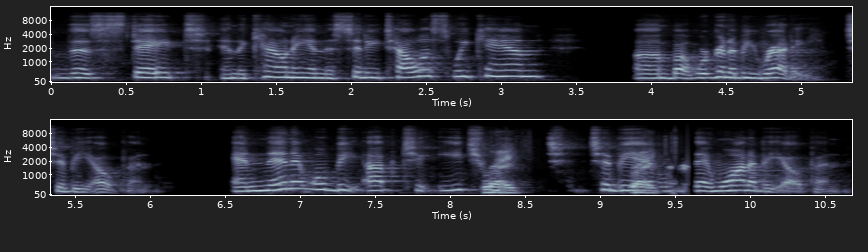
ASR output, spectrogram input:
the state and the county and the city tell us we can, um, but we're going to be ready to be open. And then it will be up to each right, to be right. able, they want to be open.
